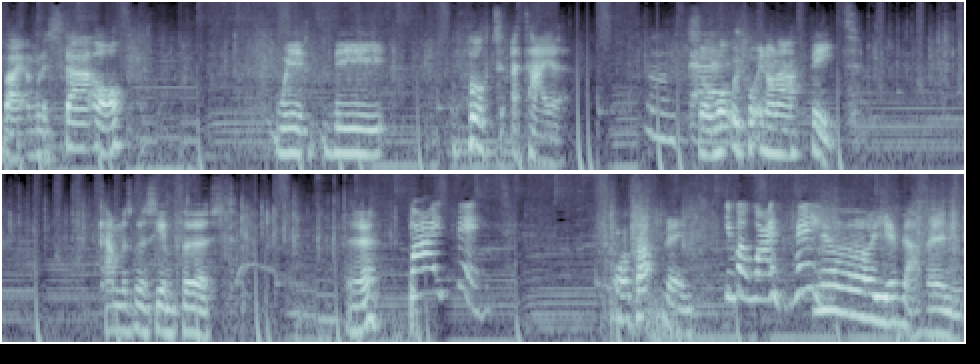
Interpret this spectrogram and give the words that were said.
Right, I'm gonna start off with the foot attire. Oh, So what we're putting on our feet. Camera's gonna see him first. Yeah? Wide fit. What's that mean? You've got wide feet. No, you haven't.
